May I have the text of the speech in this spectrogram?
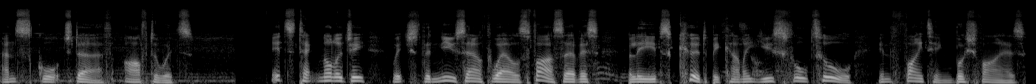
and scorched earth afterwards. It's technology which the New South Wales Fire Service believes could become a useful tool in fighting bushfires.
